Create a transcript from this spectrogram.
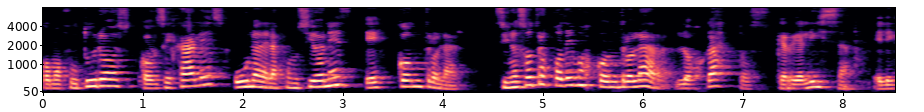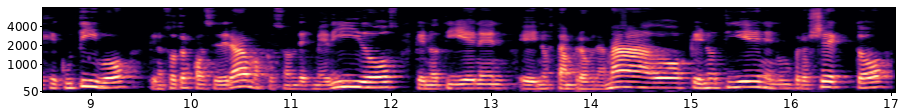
Como futuros concejales, una de las funciones es controlar si nosotros podemos controlar los gastos que realiza el Ejecutivo, que nosotros consideramos que son desmedidos, que no tienen, eh, no están programados, que no tienen un proyecto,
